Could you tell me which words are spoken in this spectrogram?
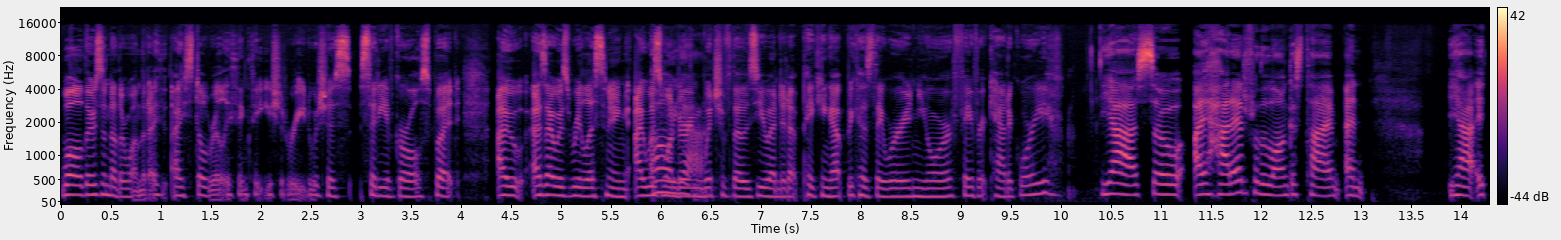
well, there's another one that I, I still really think that you should read, which is City of Girls. But I, as I was re-listening, I was oh, wondering yeah. which of those you ended up picking up because they were in your favorite category. Yeah, so I had it for the longest time, and yeah, it,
